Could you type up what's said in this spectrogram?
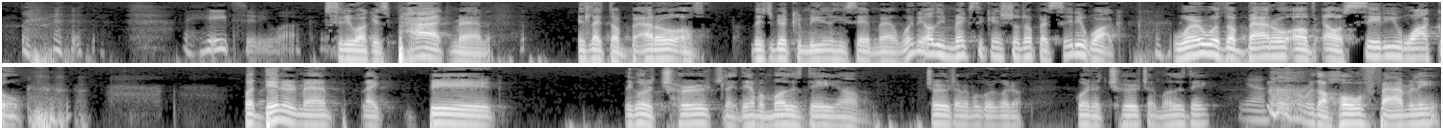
I hate City Walk. City Walk is packed, man. It's like the battle of. There used to be a comedian. He said, "Man, when all these Mexicans showed up at City Walk? Where was the battle of El City Waco?" but dinner, man, like big. They go to church, like they have a Mother's Day um, church. I remember going to going to church on Mother's Day Yeah. with the whole family,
